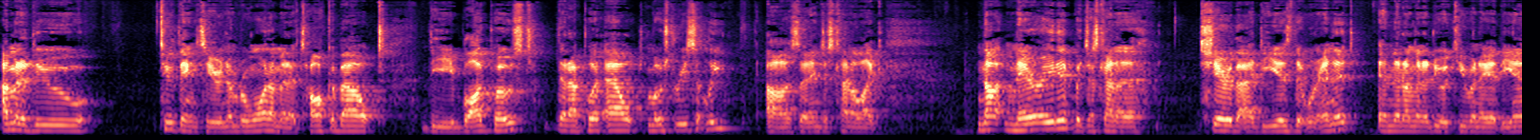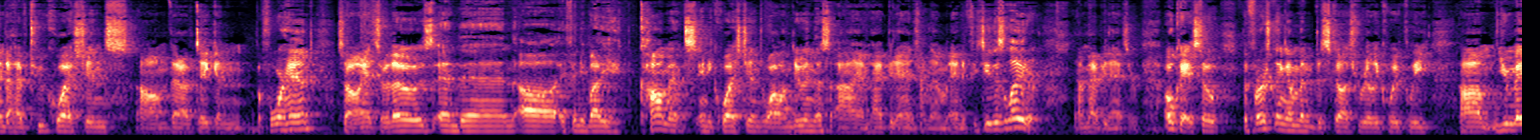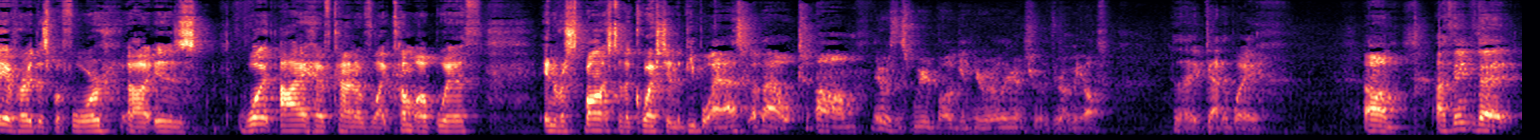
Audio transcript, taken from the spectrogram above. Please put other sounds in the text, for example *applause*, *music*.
I'm gonna do two things here. Number one, I'm going to talk about the blog post that I put out most recently. Uh, so and just kind of like not narrate it, but just kind of share the ideas that were in it. And then I'm going to do a Q&A at the end. I have two questions um, that I've taken beforehand, so I'll answer those. And then uh, if anybody comments any questions while I'm doing this, I am happy to answer them. And if you see this later, I'm happy to answer. Okay, so the first thing I'm going to discuss really quickly, um, you may have heard this before, uh, is what I have kind of like come up with in response to the question that people ask about. Um, there was this weird bug in here earlier, it's really throwing me off because I got away. Um, I think that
